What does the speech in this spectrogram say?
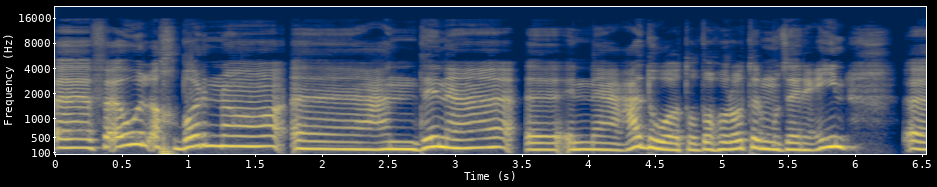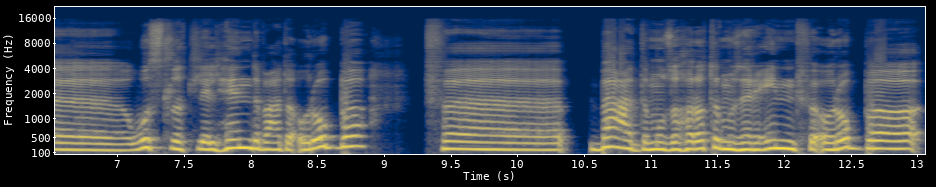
آه، في أول أخبارنا آه، عندنا إن عدوى تظاهرات المزارعين وصلت للهند بعد أوروبا. فبعد مظاهرات المزارعين في أوروبا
